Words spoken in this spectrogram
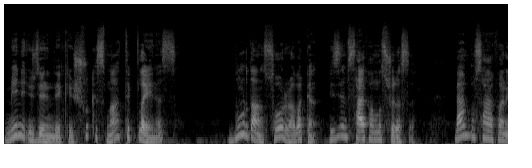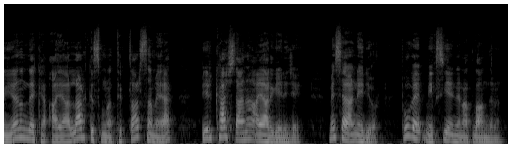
menü üzerindeki şu kısma tıklayınız. Buradan sonra bakın bizim sayfamız şurası. Ben bu sayfanın yanındaki ayarlar kısmına tıklarsam eğer birkaç tane ayar gelecek. Mesela ne diyor? Bu webmix'i yeniden adlandırın.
